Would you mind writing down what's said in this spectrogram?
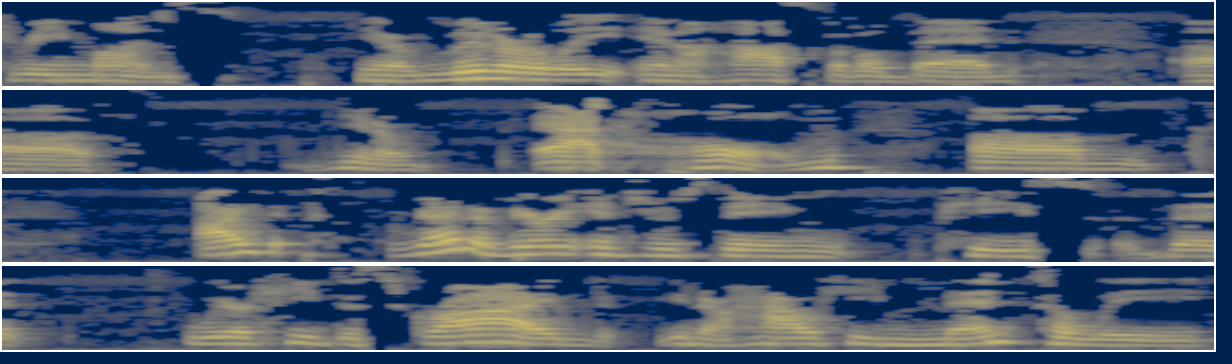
three months. You know, literally in a hospital bed. Uh, you know, at home. Um, I read a very interesting piece that where he described, you know, how he mentally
